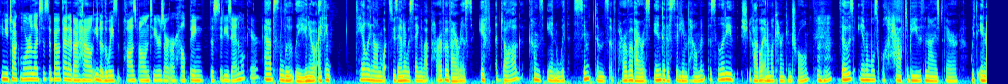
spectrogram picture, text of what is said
Can you talk more, Alexis, about that? About how you know the ways that Paws volunteers are, are helping the city's animal care? Absolutely. You know, I think tailing on what Susanna was saying about parvovirus, if a dog comes in with symptoms of parvovirus into the city impoundment facility, Chicago Animal Care and Control, mm-hmm. those animals will have to be euthanized there within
